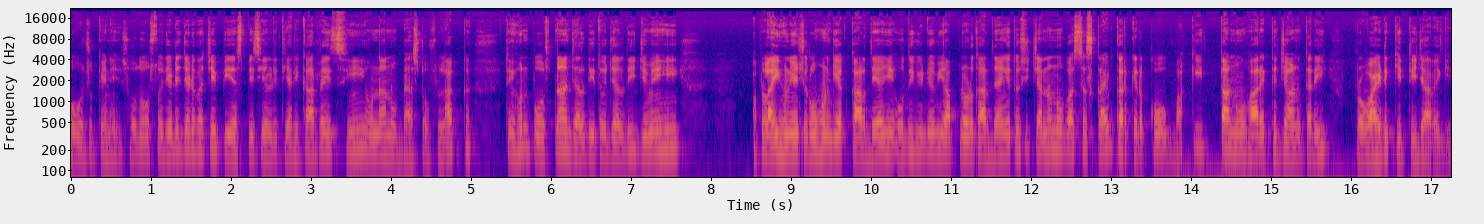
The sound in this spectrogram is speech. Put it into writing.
ਹੋ ਚੁੱਕੇ ਨੇ। ਸੋ ਦੋਸਤੋ, ਜਿਹੜੇ ਜਿਹੜੇ ਬੱਚੇ ਪੀਐਸਪੀਸੀਐਲ ਦੀ ਤਿਆਰੀ ਕਰ ਰਹੇ ਸੀ, ਉਹਨਾਂ ਨੂੰ ਬੈਸਟ ਆਫ ਲੱਕ ਤੇ ਹੁਣ ਪੋਸਟਾਂ ਜਲਦੀ ਤੋਂ ਜਲਦੀ ਜਿਵੇਂ ਹੀ ਅਪਲਾਈ ਹੋਣੀਆਂ ਸ਼ੁਰੂ ਹੋਣਗੀਆਂ, ਕਰਦੇ ਆ ਜੀ। ਉਹਦੀ ਵੀਡੀਓ ਵੀ ਅਪਲੋਡ ਕਰ ਦਿਆਂਗੇ। ਤੁਸੀਂ ਚੈਨਲ ਨੂੰ ਬਸ ਸਬਸਕ੍ਰਾਈਬ ਕਰਕੇ ਰੱਖੋ। ਬਾਕੀ ਤੁਹਾਨੂੰ ਹਰ ਇੱਕ ਜਾਣਕਾਰੀ ਪ੍ਰੋਵਾਈਡ ਕੀਤੀ ਜਾਵੇਗੀ।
